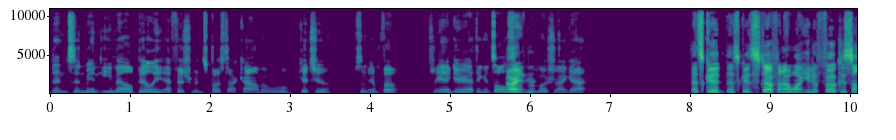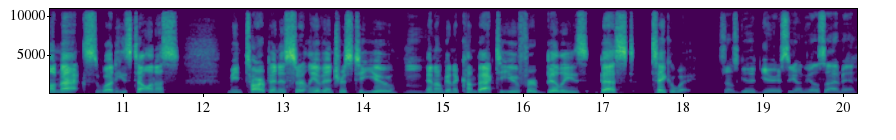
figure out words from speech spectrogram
then send me an email, billy at fishermanspost.com, and we'll get you some info. So yeah, Gary, I think it's all the All right. self promotion I got. That's good. That's good stuff. And I want you to focus on Max, what he's telling us. I mean, tarpon is certainly of interest to you, Mhm. and I'm going to come back to you for Billy's best takeaway. Sounds good, Gary. See you on the other side, man.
